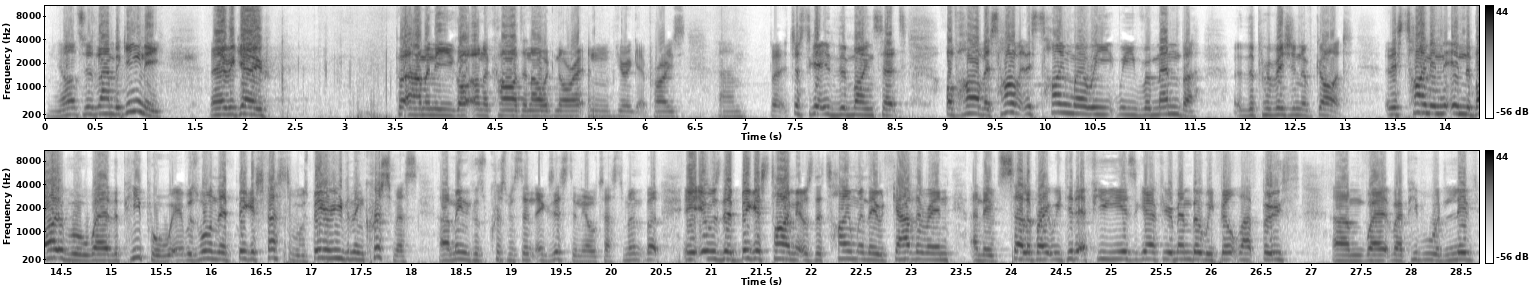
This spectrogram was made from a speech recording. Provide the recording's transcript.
And the answer is Lamborghini. There we go. Put how many you got on a card and I'll ignore it and you won't get a prize. Um, but just to get into the mindset of harvest, harvest, this time where we, we remember the provision of God this time in, in the Bible where the people, it was one of their biggest festivals, bigger even than Christmas, uh, mainly because Christmas didn't exist in the Old Testament, but it, it, was their biggest time. It was the time when they would gather in and they would celebrate. We did it a few years ago, if you remember. We built that booth um, where, where people would live,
